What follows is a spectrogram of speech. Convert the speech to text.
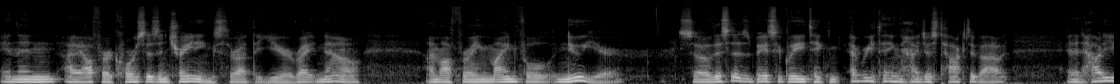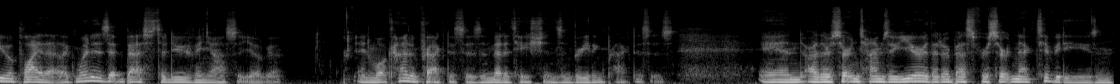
And then I offer courses and trainings throughout the year. Right now, I'm offering Mindful New Year. So this is basically taking everything I just talked about and then how do you apply that? Like when is it best to do vinyasa yoga? And what kind of practices and meditations and breathing practices? And are there certain times of year that are best for certain activities? And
